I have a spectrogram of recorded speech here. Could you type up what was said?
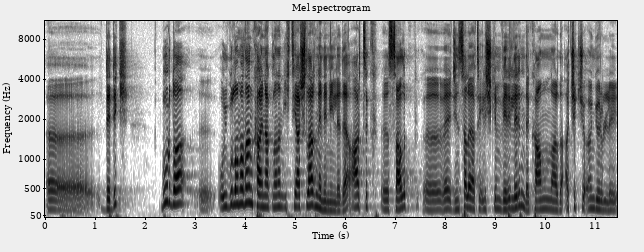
ee, dedik. Burada e, uygulamadan kaynaklanan ihtiyaçlar nedeniyle de artık e, sağlık e, ve cinsel hayata ilişkin verilerin de kanunlarda açıkça öngörülme,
